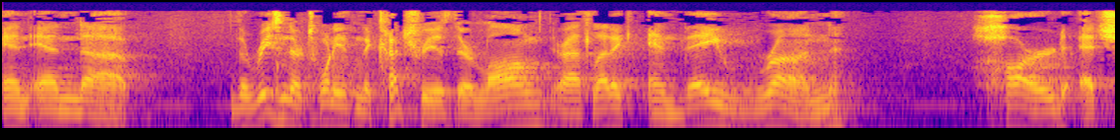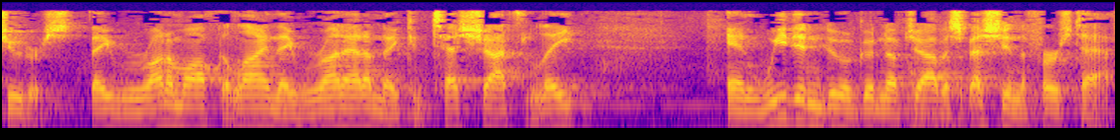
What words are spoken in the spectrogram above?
and and uh, the reason they're 20th in the country is they're long, they're athletic, and they run hard at shooters. They run them off the line, they run at them, they contest shots late, and we didn't do a good enough job, especially in the first half,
